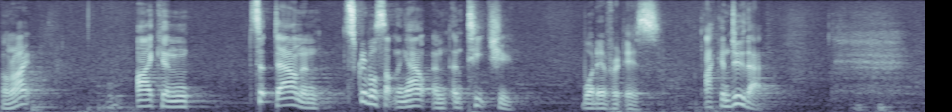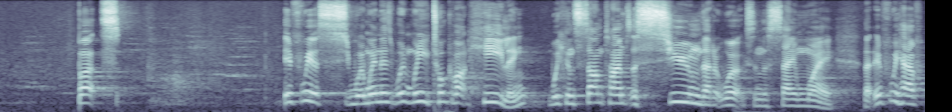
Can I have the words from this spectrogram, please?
All right? I can sit down and scribble something out and, and teach you whatever it is. I can do that. But if we when, when we talk about healing, we can sometimes assume that it works in the same way. That if we have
